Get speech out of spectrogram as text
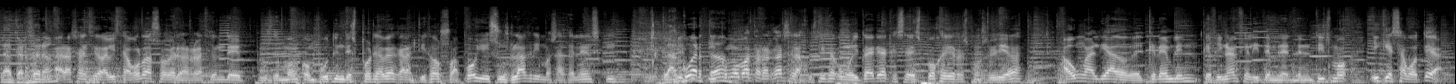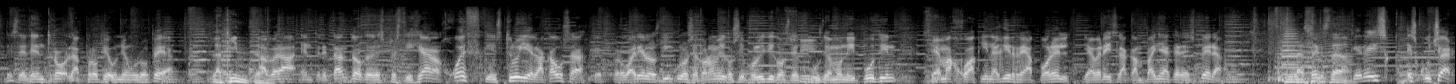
La tercera. Ahora Sánchez la vista gorda sobre la relación de Puigdemont con Putin después de haber garantizado su apoyo y sus lágrimas a Zelensky. La cuarta. ¿Y cómo va a cargarse la justicia comunitaria que se despoja de irresponsabilidad a un aliado del Kremlin que financia el independentismo y que sabotea desde dentro la propia Unión Europea? La quinta. Habrá, entre tanto, que desprestigiar al juez que instruye la causa que probaría los vínculos económicos y políticos de Puigdemont y Putin. Se llama Joaquín Aguirre, a por él. Ya veréis la campaña que le espera. La sexta. ¿Queréis escuchar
